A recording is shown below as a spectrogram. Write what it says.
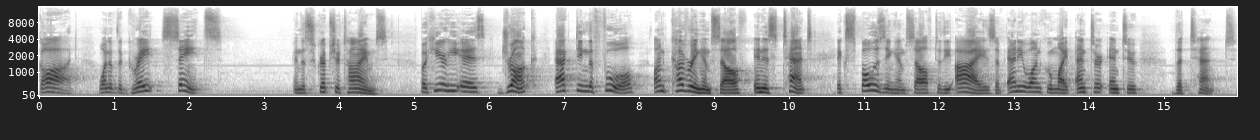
God, one of the great saints in the scripture times. But here he is, drunk, acting the fool, uncovering himself in his tent exposing himself to the eyes of anyone who might enter into the tent.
